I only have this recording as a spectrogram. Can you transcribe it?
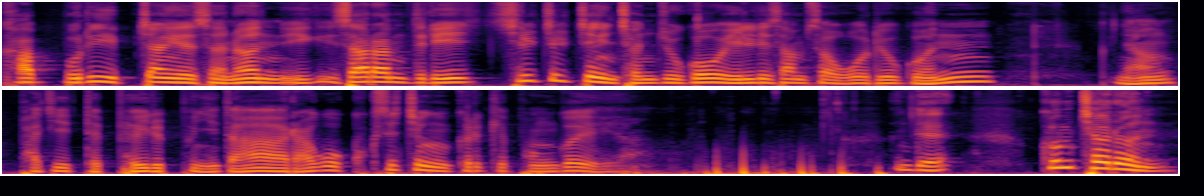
갑을의 입장에서는 이 사람들이 실질적인 전주고 1, 2, 3, 4, 5, 6은 그냥 바지 대표일 뿐이다 라고 국세청은 그렇게 본 거예요. 근데 검찰은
